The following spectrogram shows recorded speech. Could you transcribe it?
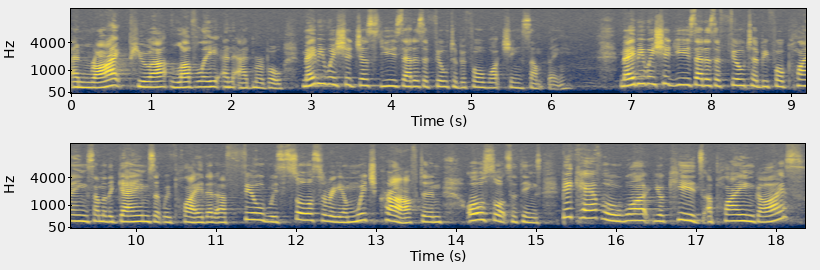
and right, pure, lovely, and admirable. Maybe we should just use that as a filter before watching something. Maybe we should use that as a filter before playing some of the games that we play that are filled with sorcery and witchcraft and all sorts of things. Be careful what your kids are playing, guys.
